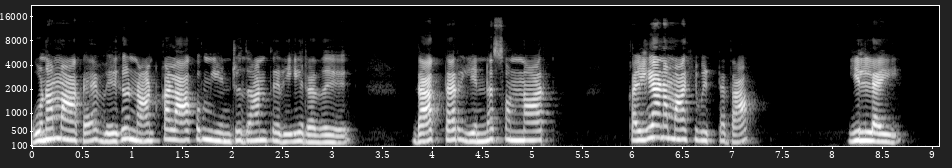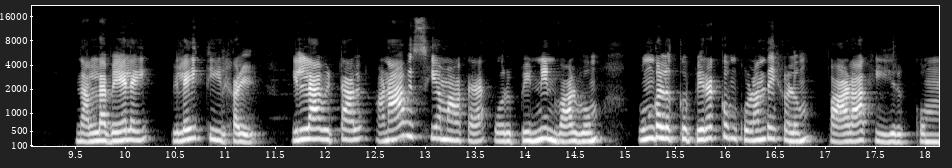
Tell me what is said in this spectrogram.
குணமாக வெகு நாட்களாகும் என்றுதான் தெரிகிறது. டாக்டர் என்ன சொன்னார்? கல்யாணமாகிவிட்டதா? இல்லை. நல்ல வேலை பிழைத்தீர்கள். இல்லாவிட்டால் அனாவசியமாக ஒரு பெண்ணின் வாழ்வும் உங்களுக்கு பிறக்கும் குழந்தைகளும் பாழாகி இருக்கும்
